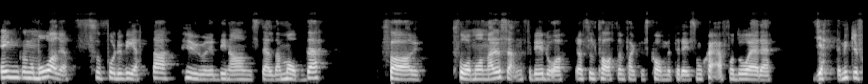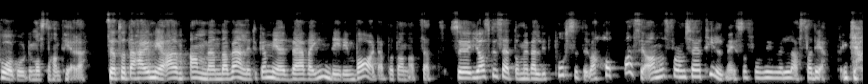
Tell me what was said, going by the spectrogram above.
en gång om året så får du veta hur dina anställda mådde för två månader sedan för det är då resultaten faktiskt kommer till dig som chef och då är det jättemycket frågor du måste hantera. Så jag tror att det här är mer användarvänligt. Du kan mer väva in det i din vardag på ett annat sätt. Så jag skulle säga att de är väldigt positiva, hoppas jag. Annars får de säga till mig så får vi väl lösa det, tänker jag.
